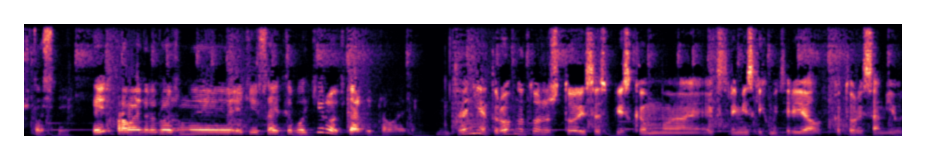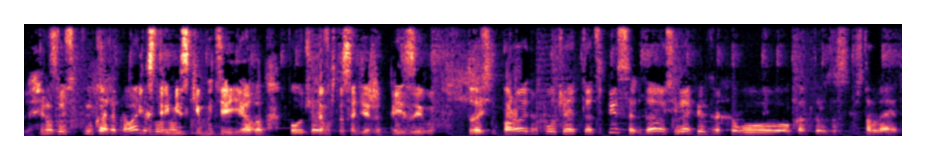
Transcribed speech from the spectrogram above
что с ней? Э, провайдеры должны эти сайты блокировать, каждый провайдер? Да нет, ровно то же, что и со списком э, экстремистских материалов, который сам является. Ну, то есть, ну, каждый провайдер экстремистским должен... материалом, получается... потому что содержит призывы. То есть, провайдер получает этот список, да, у себя в фильтрах его как-то вставляет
